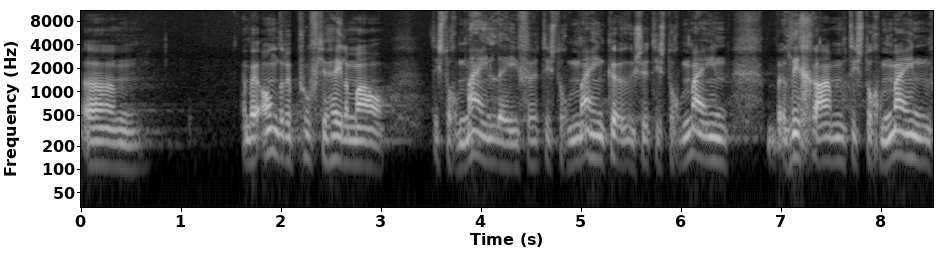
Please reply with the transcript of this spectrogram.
Um, en bij anderen proef je helemaal, het is toch mijn leven, het is toch mijn keuze, het is toch mijn lichaam, het is toch mijn,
